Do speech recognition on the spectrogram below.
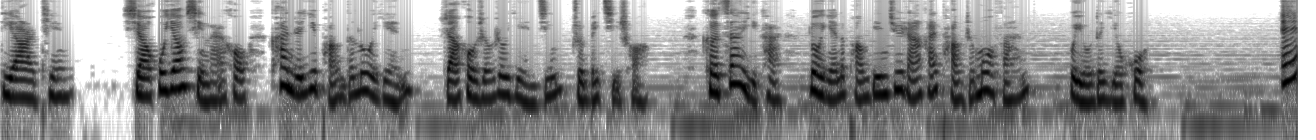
第二天，小狐妖醒来后，看着一旁的洛言，然后揉揉眼睛，准备起床。可再一看，洛言的旁边居然还躺着莫凡，不由得疑惑：“哎，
